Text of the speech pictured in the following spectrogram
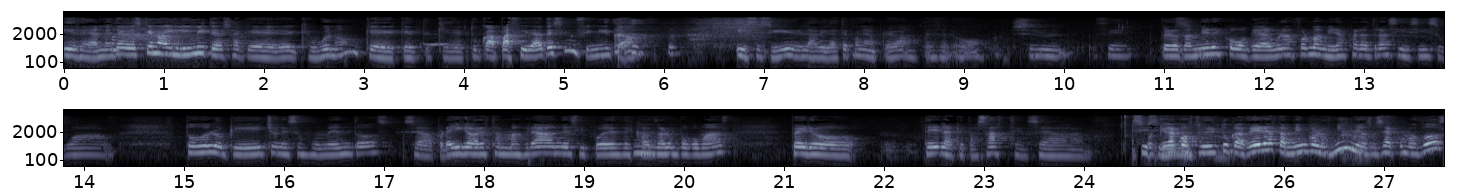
y realmente ves que no hay límite, o sea, que, que bueno, que, que- que tu capacidad es infinita. Y sí, sí, la vida te pone a prueba, desde luego. Sí, sí. Pero también es como que de alguna forma mirás para atrás y decís, wow, todo lo que he hecho en esos momentos, o sea, por ahí que ahora están más grandes y puedes descansar un poco más, pero tela que pasaste, o sea, Sí, porque sí. era construir tu carrera también con los niños, o sea, como dos,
